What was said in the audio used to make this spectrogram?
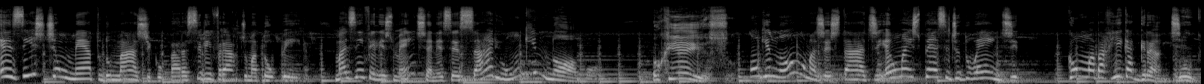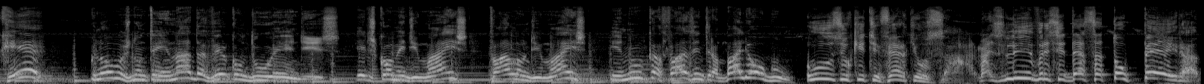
Existe um método mágico para se livrar de uma toupeira. Mas, infelizmente, é necessário um gnomo. O que é isso? Um gnomo, majestade, é uma espécie de duende com uma barriga grande. O quê? Gnomos não têm nada a ver com duendes. Eles comem demais, falam demais e nunca fazem trabalho algum. Use o que tiver que usar, mas livre-se dessa toupeira!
